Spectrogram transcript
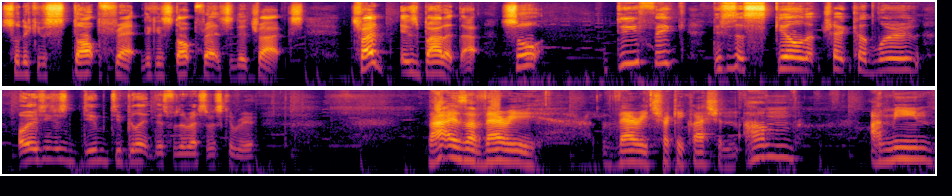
so they can stop threat. They can stop threats in their tracks. Trent is bad at that. So, do you think this is a skill that Trent can learn, or is he just doomed to be like this for the rest of his career? That is a very, very tricky question. Um, I mean,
